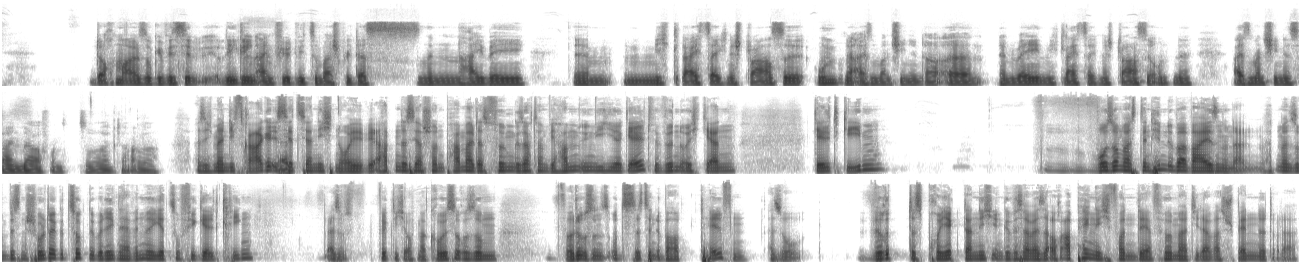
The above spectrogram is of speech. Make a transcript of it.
doch mal so gewisse Regeln einführt, wie zum Beispiel, dass ein Highway ähm, nicht gleichzeitig eine Straße und eine Eisenbahnschiene, äh, ein Way nicht gleichzeitig eine Straße und eine Eisenbahnschiene sein darf und so weiter. Aber also ich meine, die Frage ist ja. jetzt ja nicht neu. Wir hatten das ja schon ein paar Mal, dass Firmen gesagt haben, wir haben irgendwie hier Geld, wir würden euch gern Geld geben. Wo sollen wir es denn hin überweisen? Und dann hat man so ein bisschen Schulter gezuckt, überlegt, naja, wenn wir jetzt so viel Geld kriegen, also wirklich auch mal größere Summen, würde uns, uns das denn überhaupt helfen? Also wird das Projekt dann nicht in gewisser Weise auch abhängig von der Firma, die da was spendet oder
